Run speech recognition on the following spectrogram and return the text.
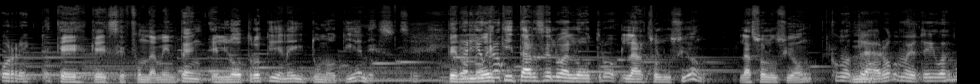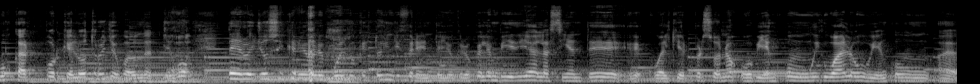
Correcto. Que, que se fundamenta en el otro tiene y tú no tienes. Pero, no es quitárselo al otro la solución la solución. Como, claro, como yo te digo, es buscar porque el otro llegó a donde llegó. Pero yo sí creo, Leopoldo, que esto es indiferente. Yo creo que la envidia la siente eh, cualquier persona, o bien con un igual, o bien con un, eh,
